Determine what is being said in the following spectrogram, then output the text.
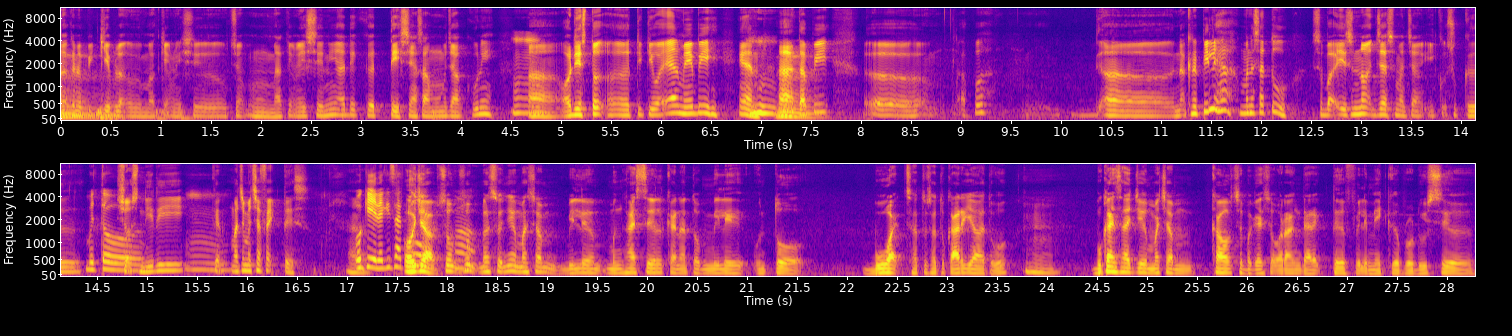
nak kena fikir pula oh, market Malaysia macam hmm, market Malaysia ni ada ke taste yang sama macam aku ni hmm. uh, audience to, uh, TTYL maybe kan hmm. uh, tapi uh, apa uh, nak kena pilih lah mana satu sebab it's not just macam ikut suka Betul. shot sendiri hmm. macam-macam factors Okey lagi satu. Oh jap. So, so maksudnya macam bila menghasilkan atau memilih untuk buat satu-satu karya tu hmm. bukan saja macam kau sebagai seorang director, filmmaker, producer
